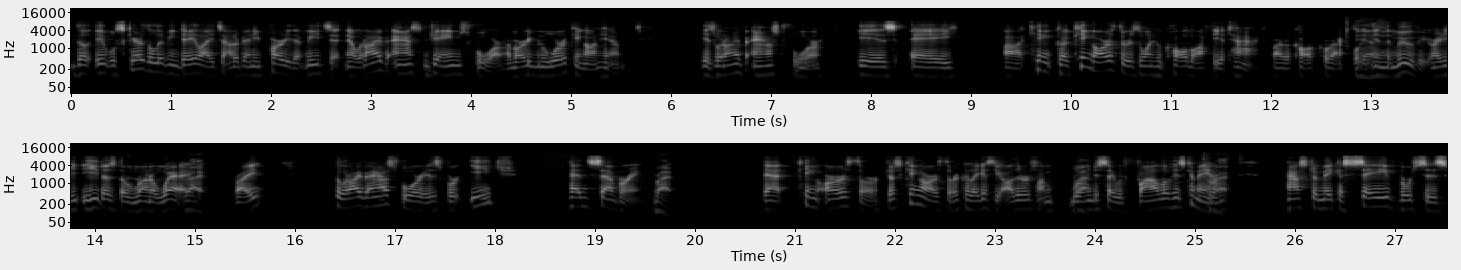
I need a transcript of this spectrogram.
the, it will scare the living daylights out of any party that meets it. Now what I've asked James for, I've already been working on him, is what I've asked for is a uh, King King Arthur is the one who called off the attack, if I recall correctly, Yes. in the movie. Right, he, he does the runaway. Right. Right. So what I've asked for is for each head severing Right. that King Arthur, just King Arthur, because I guess the others I'm willing Right. to say would follow his command, Correct. has to make a save versus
